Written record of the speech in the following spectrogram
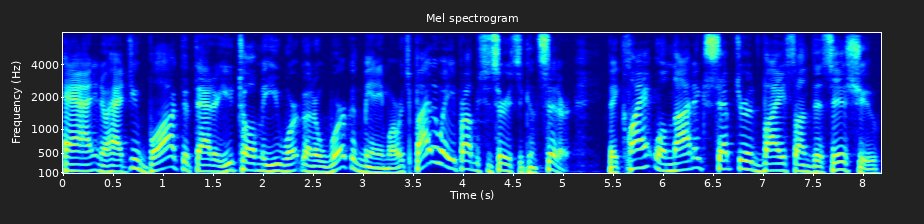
And, you know, had you balked at that or you told me you weren't going to work with me anymore, which, by the way, you probably should seriously consider. The client will not accept your advice on this issue,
